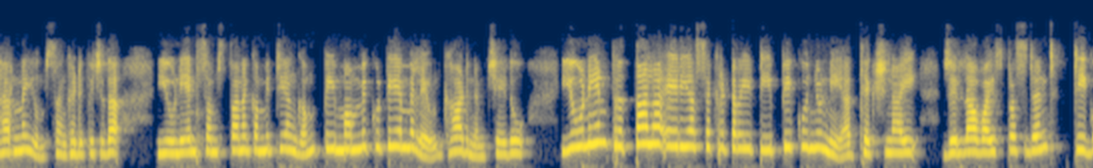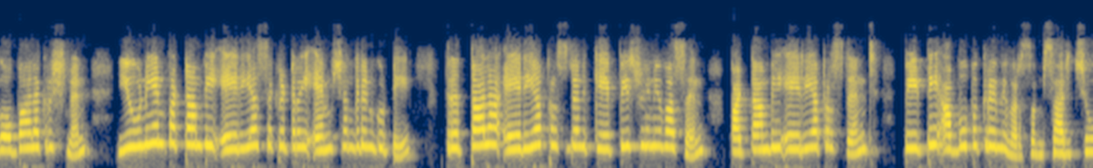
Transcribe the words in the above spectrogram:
ധർണയും സംഘടിപ്പിച്ചത്. യൂണിയൻ സംസ്ഥാന കമ്മിറ്റി അംഗം P Mammikutty M L A ഉദ്ഘാടനം ചെയ്തു. Union Thrithala area secretary T P Kunjunni അധ്യക്ഷനായി ജില്ലാ vice president T Gopalakrishnan union Pattambi area secretary M Sankarankutty Thrithala area president K P Srinivasan Pattambi area president P T Abubakar എന്നിവർ സംസാരിച്ചു.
